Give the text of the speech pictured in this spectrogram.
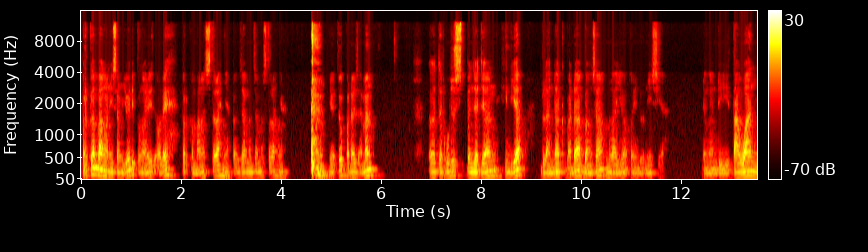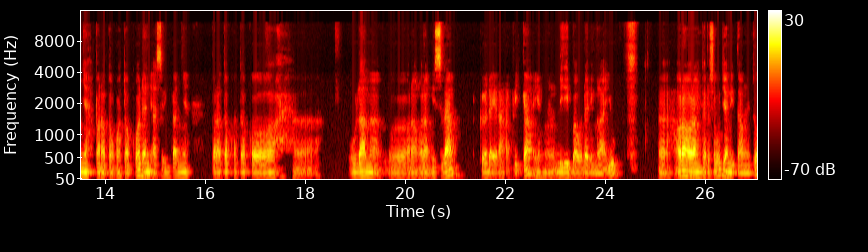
perkembangan Islam juga dipengaruhi oleh perkembangan setelahnya pada zaman-zaman setelahnya yaitu pada zaman terkhusus penjajahan Hindia Belanda kepada bangsa Melayu atau Indonesia dengan ditawannya para tokoh-tokoh dan diasingkannya para tokoh-tokoh eh, ulama eh, orang-orang Islam ke daerah Afrika yang dibawa dari Melayu. Eh, orang-orang tersebut yang di tahun itu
